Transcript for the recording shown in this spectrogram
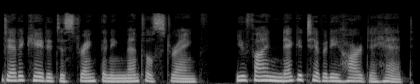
Dedicated to strengthening mental strength, you find negativity hard to hit,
